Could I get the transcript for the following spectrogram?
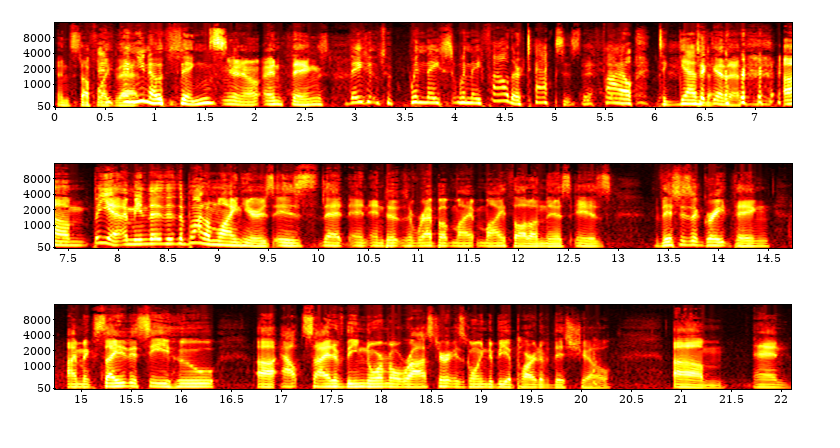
and stuff like and, that. and you know things. you know, and things They when they when they file their taxes, they file together. together. um, but yeah, I mean, the, the the bottom line here is is that, and and to, to wrap up my my thought on this is this is a great thing. I'm excited to see who uh, outside of the normal roster is going to be a part of this show. Um, and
